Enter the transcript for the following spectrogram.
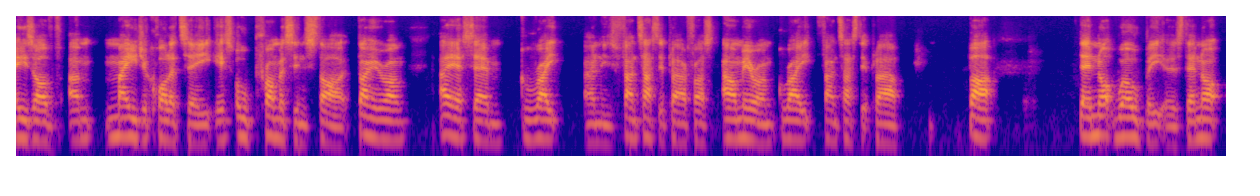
is of um, major quality. It's all promising start. Don't get wrong. ASM, great, and he's fantastic player for us. Almiron, great, fantastic player. But they're not world beaters. They're not.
